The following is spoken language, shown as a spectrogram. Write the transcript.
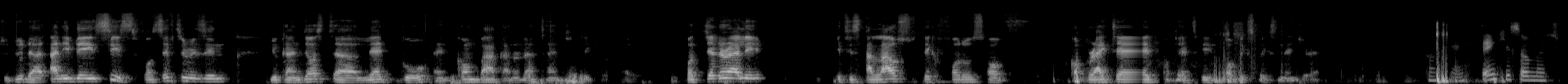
to do that. And if they insist for safety reason, you can just uh, let go and come back another time to take your photo. But generally, it is allowed to take photos of copyrighted objects in public space in Nigeria. Okay, thank you so much.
